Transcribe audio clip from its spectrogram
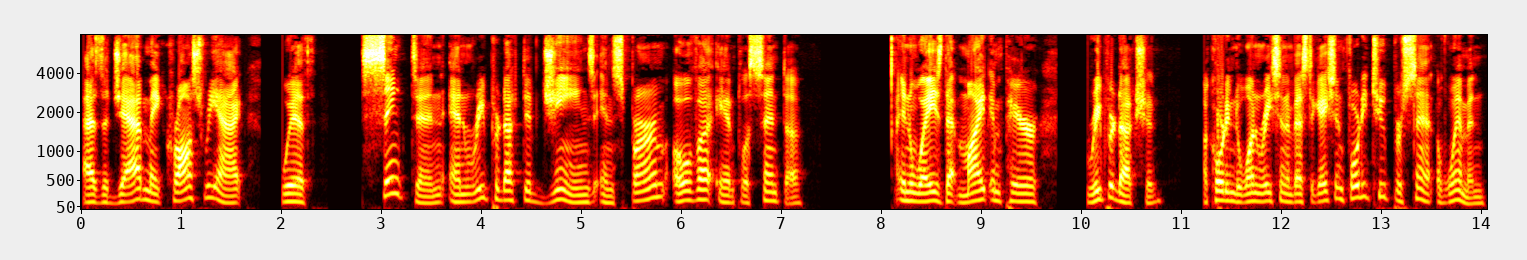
as the jab may cross react with syncytin and reproductive genes in sperm, ova, and placenta in ways that might impair reproduction, According to one recent investigation, 42% of women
